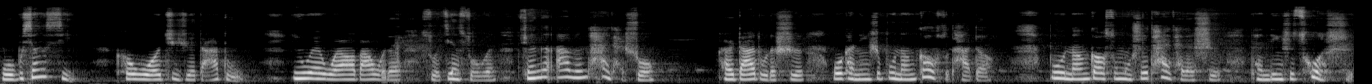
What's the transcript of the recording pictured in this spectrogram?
我不相信，可我拒绝打赌，因为我要把我的所见所闻全跟阿伦太太说。而打赌的事，我肯定是不能告诉她的。不能告诉牧师太太的事，肯定是错事。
